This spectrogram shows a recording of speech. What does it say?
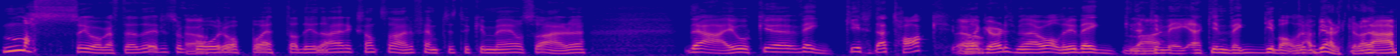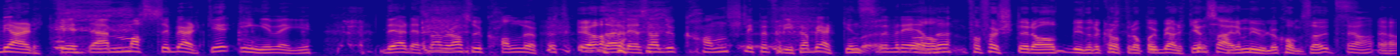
Masse yogasteder. Så går du opp på et av de der, ikke sant? så er det 50 stykker med, og så er det det er jo ikke vegger. Det er tak og det er gulv, men det er jo aldri vegg. Det er, ikke vegg, det er ikke en vegg i baller. Det er bjelker der. Det er bjelker. Det er masse bjelker, ingen vegger. Det er det som er bra, så du kan løpe ut. Ja. Det er det som er, Du kan slippe fri fra bjelkens Når vrede. han for første rad begynner å klatre opp på bjelken, så er det mulig å komme seg ut. Ja. Ja.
